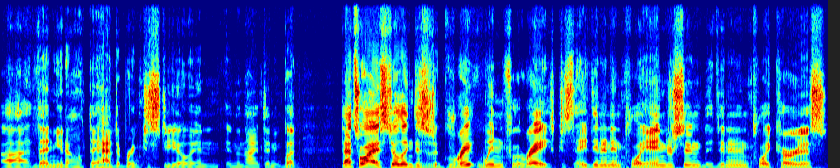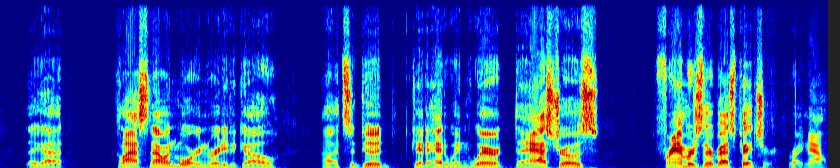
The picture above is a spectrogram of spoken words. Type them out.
uh, then you know they had to bring Castillo in in the ninth inning. But that's why I still think this is a great win for the Rays because they didn't employ Anderson, they didn't employ Curtiss, they got Glasnow and Morton ready to go. Uh, it's a good get ahead win. Where the Astros, Framber's their best pitcher right now,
